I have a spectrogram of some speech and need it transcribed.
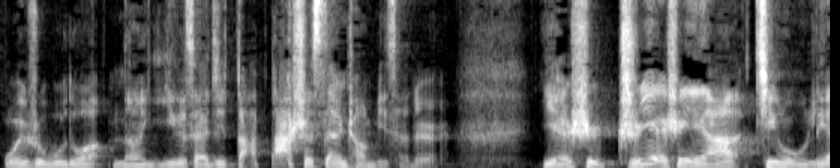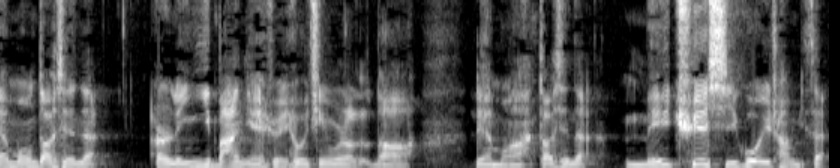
为数不多能一个赛季打八十三场比赛的人，也是职业生涯进入联盟到现在，二零一八年选秀进入了到联盟啊，到现在没缺席过一场比赛。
